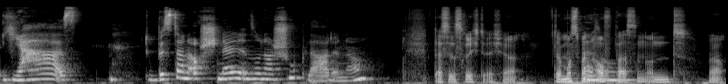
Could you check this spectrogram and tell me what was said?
Ja, es du bist dann auch schnell in so einer Schublade, ne? Das ist richtig, ja. Da muss man also, aufpassen und ja.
